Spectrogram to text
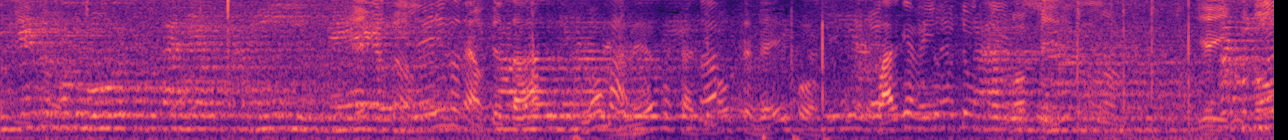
me lembro como hoje do Danielzinho, E aí, Gatão? E aí, Zanel? Você tá? Não, valeu, cara. Que bom que você veio, pô. Claro que vem, né? Bom E aí, bom?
